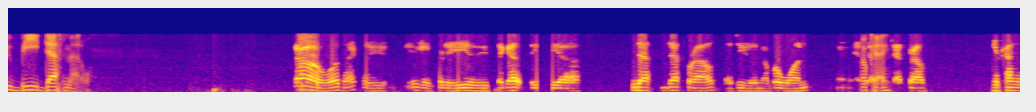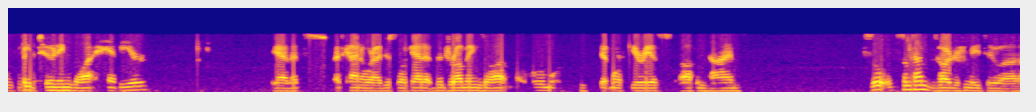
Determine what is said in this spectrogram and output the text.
to be death metal? Oh, well, it's actually usually pretty easy. They got the uh, death death growls. That's usually number one. Okay. Death, death they're kind of the tuning's a lot heavier. Yeah, that's that's kind of where I just look at it. The drumming's a lot a little more, a bit more furious, oftentimes. So sometimes it's harder for me to uh,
